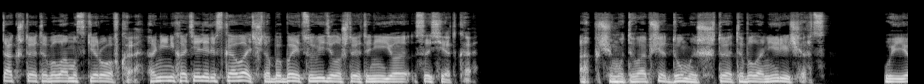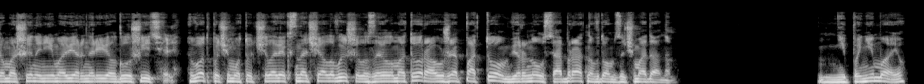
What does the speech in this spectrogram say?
Так что это была маскировка. Они не хотели рисковать, чтобы Бейтс увидела, что это не ее соседка. «А почему ты вообще думаешь, что это была не Ричардс?» У ее машины неимоверно ревел глушитель. Вот почему тот человек сначала вышел и завел мотор, а уже потом вернулся обратно в дом за чемоданом. «Не понимаю».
